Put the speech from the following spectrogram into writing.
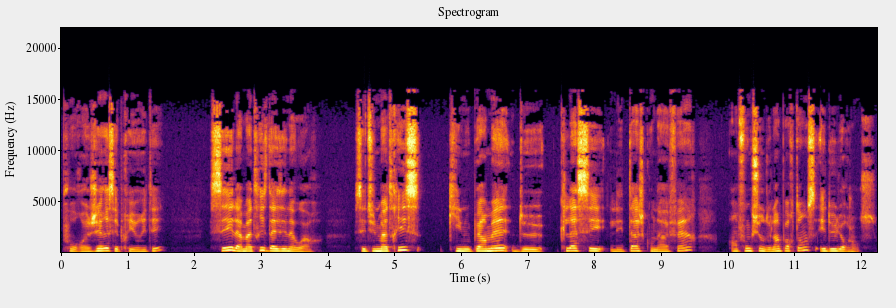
pour gérer ses priorités, c'est la matrice d'Eisenhower. C'est une matrice qui nous permet de classer les tâches qu'on a à faire en fonction de l'importance et de l'urgence.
